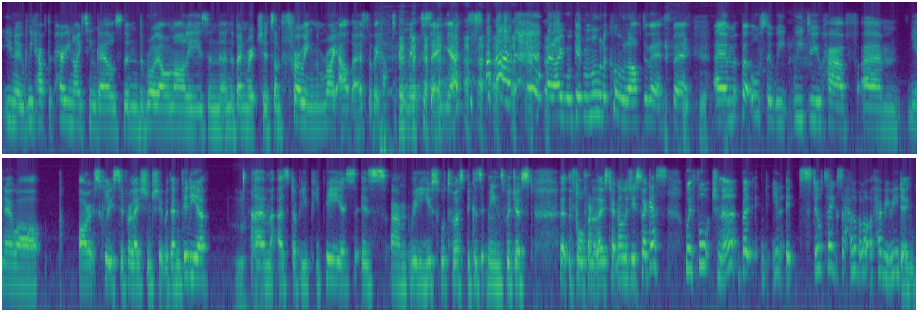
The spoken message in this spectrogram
you know, we have the Perry Nightingales, then the Roy R. And, and the Ben Richards. I'm throwing them right out there, so they have to commit to saying yes. and I will give them all a call after this. But um, but also we we do have um, you know our our exclusive relationship with NVIDIA Mm-hmm. Um, as WPP is is um, really useful to us because it means we're just at the forefront of those technologies. So I guess we're fortunate, but you know it still takes a hell of a lot of heavy reading.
